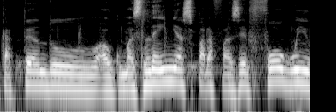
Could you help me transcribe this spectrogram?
catando algumas lenhas para fazer fogo e,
